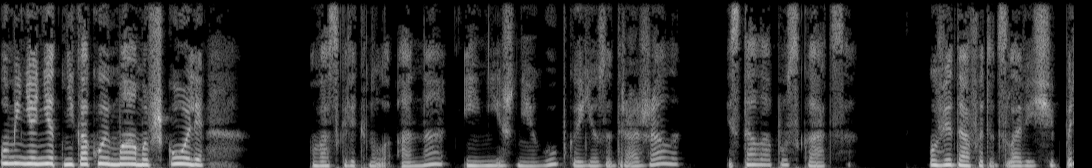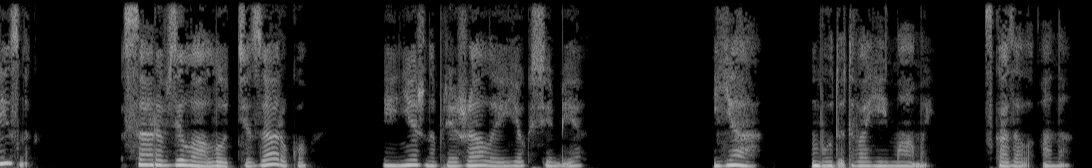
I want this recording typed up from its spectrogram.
У меня нет никакой мамы в школе!» Воскликнула она, и нижняя губка ее задрожала и стала опускаться. Увидав этот зловещий признак, Сара взяла Лотти за руку и нежно прижала ее к себе. «Я буду твоей мамой», — сказала она.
